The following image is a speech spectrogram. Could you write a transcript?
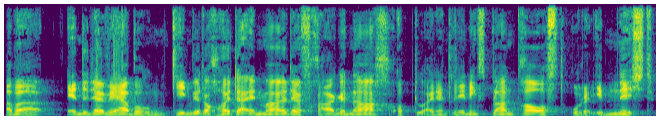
Aber Ende der Werbung. Gehen wir doch heute einmal der Frage nach, ob du einen Trainingsplan brauchst oder eben nicht.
